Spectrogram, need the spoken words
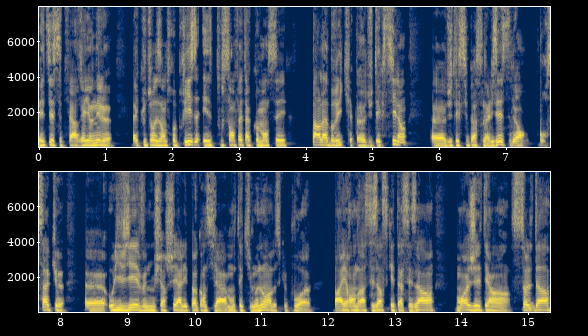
métier, c'est de faire rayonner le, la culture des entreprises. Et tout ça, en fait, a commencé par la brique du textile. Hein, du textile personnalisé. C'est d'ailleurs pour ça que euh, Olivier est venu me chercher à l'époque quand il a monté Kimono, hein, parce que pour euh, pareil rendre à César ce qui est à César. Moi, j'ai été un soldat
